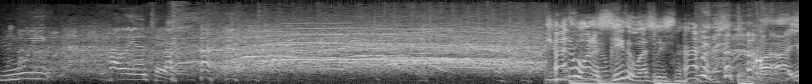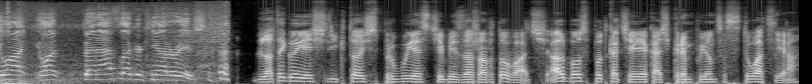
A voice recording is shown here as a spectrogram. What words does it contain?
Muy caliente. I don't want to see the Wesley Snipes. All right, you want you want Ben Affleck or Keanu Reeves? Dlatego jeśli ktoś spróbuje z ciebie zażartować, albo spotka cię jakaś krępująca sytuacja,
